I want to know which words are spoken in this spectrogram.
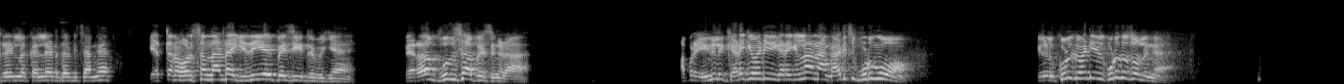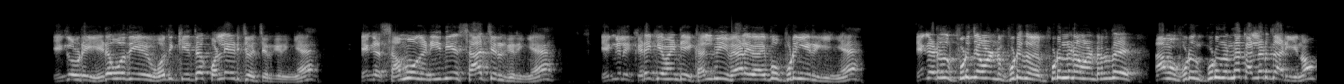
ட்ரெயின்ல கல் எடுத்து அடிச்சாங்க. எத்தனை வருஷம் தாண்டா இதையே பேசிக்கிட்டு இருப்பீங்க? வேற ஏதாவது புதுசா பேசுங்கடா. அப்புறம் எங்களுக்கு கிடைக்க வேண்டியது கிடைக்கலாம் நாங்கள் அடிச்சு பிடுங்குவோம். எங்களுக்கு கொடுக்க வேண்டியது கொடுக்க சொல்லுங்க. எங்களுடைய இடஒதுக்கீடு ஒதுக்கீட்டை கொள்ளையடிச்சு வச்சிருக்கிறீங்க. எங்க சமூக நீதியை சாட்சி எங்களுக்கு கிடைக்க வேண்டிய கல்வி வேலை வாய்ப்பு புடுங்கிருக்கீங்க எங்க இடத்துல புடிஞ்சவன் புடுங்க புடுங்கினவன்றது நாம புடுங்க புடுங்கன்னா கல்லெடுத்து அடிக்கணும்.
